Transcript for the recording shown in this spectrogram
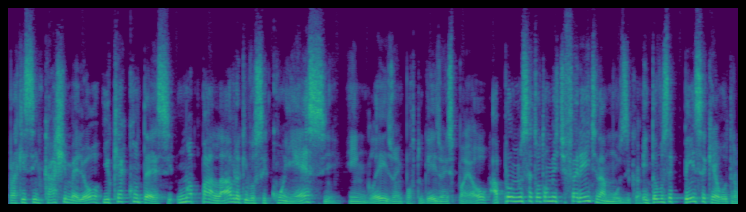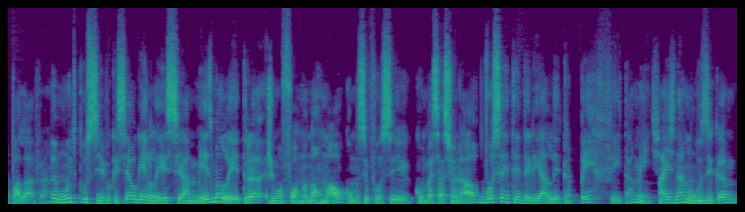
para que se encaixe melhor. E o que acontece? Uma palavra que você conhece em inglês, ou em português, ou em espanhol, a pronúncia é totalmente diferente na música. Então você pensa que é outra palavra. É muito possível que se alguém lesse a mesma letra de uma forma normal, como se fosse conversacional, você entenderia a letra perfeitamente. Mas na música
